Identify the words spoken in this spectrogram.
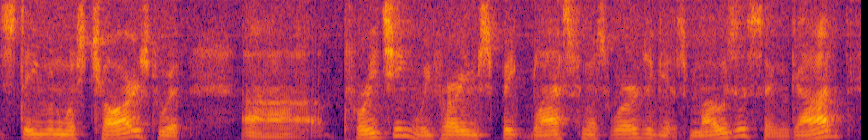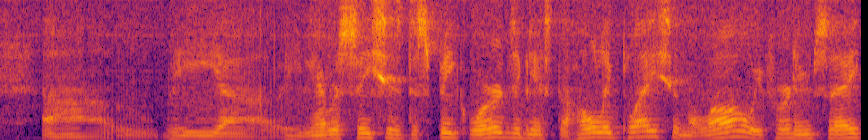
Stephen was charged with uh, preaching. We've heard him speak blasphemous words against Moses and God. Uh, he, uh, he never ceases to speak words against the holy place and the law. We've heard him say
